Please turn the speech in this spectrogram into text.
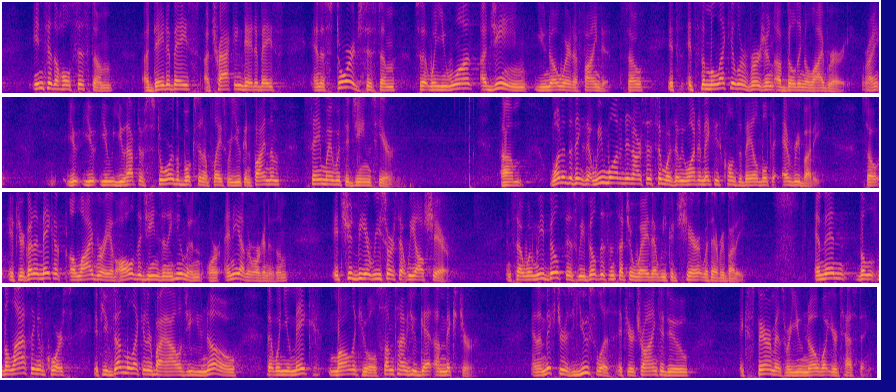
into the whole system a database, a tracking database, and a storage system so that when you want a gene, you know where to find it. So it's, it's the molecular version of building a library, right? You, you, you, you have to store the books in a place where you can find them. Same way with the genes here. Um, one of the things that we wanted in our system was that we wanted to make these clones available to everybody. So if you're going to make a, a, library of all of the genes in a human or any other organism, it should be a resource that we all share. And so when we built this, we built this in such a way that we could share it with everybody. And then the, the last thing, of course, if you've done molecular biology, you know that when you make molecules, sometimes you get a mixture. And a mixture is useless if you're trying to do experiments where you know what you're testing.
